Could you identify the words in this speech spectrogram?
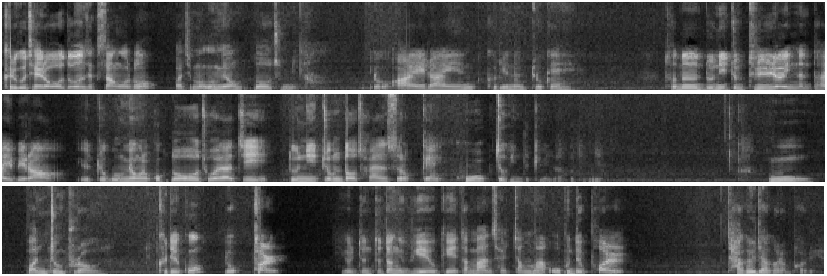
그리고 제일 어두운 색상으로 마지막 음영 넣어줍니다. 이 아이라인 그리는 쪽에 저는 눈이 좀 들려있는 타입이라 이쪽 음영을 꼭 넣어줘야지 눈이 좀 더 자연스럽게 고혹적인 느낌이 나거든요. 오, 완전 브라운. 그리고 요 펄. 이 눈두덩이 위에 여기에다만 살짝만. 오, 근데 펄 자글자글한 펄이에요.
